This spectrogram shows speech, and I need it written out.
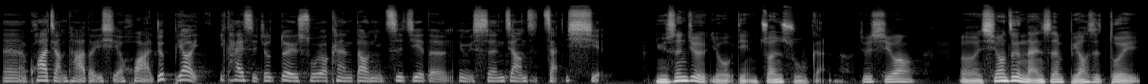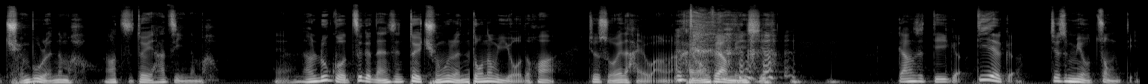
嗯夸奖她的一些话，就不要一开始就对所有看到你自介的女生这样子展现。女生就有点专属感了，就希望呃希望这个男生不要是对全部人那么好，然后只对他自己那么好。然后如果这个男生对全部人都那么有的话，就所谓的海王了，海王非常明显。刚刚是第一个，第二个就是没有重点。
